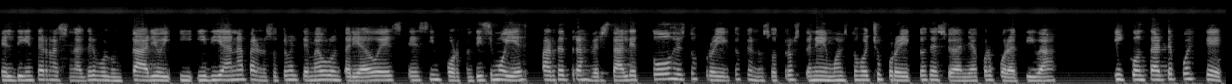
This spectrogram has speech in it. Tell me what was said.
el Día Internacional del Voluntario y, Diana, para nosotros el tema de voluntariado es, es importantísimo y es parte transversal de todos estos proyectos que nosotros tenemos, estos ocho proyectos de ciudadanía corporativa. Y contarte pues que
